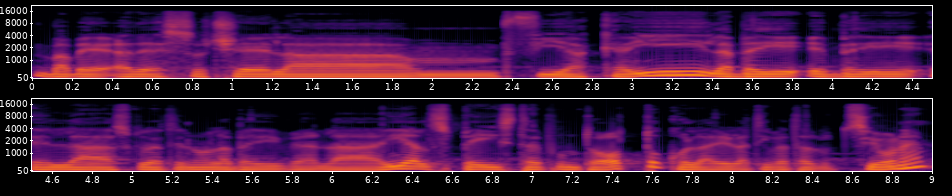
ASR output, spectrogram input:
Vabbè, adesso c'è la um, FIHI, la, Brave, la, scusate, non la Brave, la Real Space 3.8 con la relativa traduzione,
